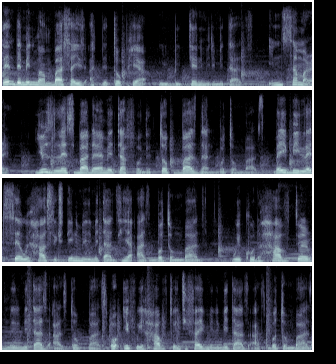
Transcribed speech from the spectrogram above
Then the minimum bar size at the top here will be 10 millimeters. In summary use less bar diameter for the top bars than bottom bars. Maybe let's say we have 16 millimeters here as bottom bars we could have 12 millimeters as top bars. Or if we have 25 millimeters as bottom bars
